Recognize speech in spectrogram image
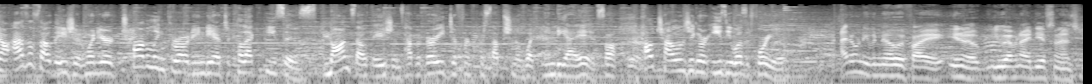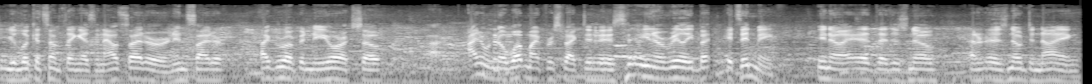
Now, as a South Asian, when you're traveling throughout India to collect pieces, non South Asians have a very different perception of what India is. So, how challenging or easy was it for you? I don't even know if I, you know, you have an idea. Sometimes you look at something as an outsider or an insider. I grew up in New York, so I, don't know what my perspective is, you know, really, but it's in me. You know, I, that there's no, I don't, there's no denying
